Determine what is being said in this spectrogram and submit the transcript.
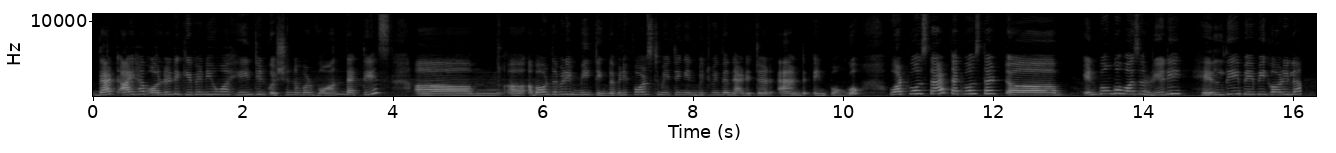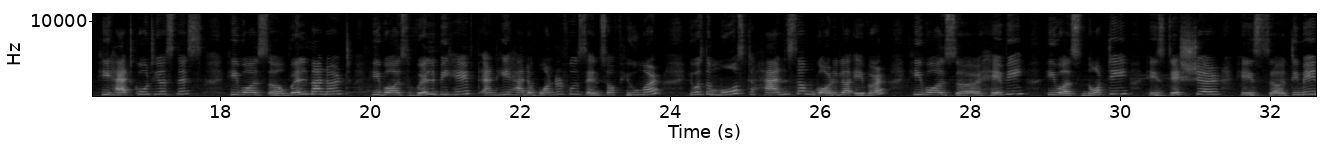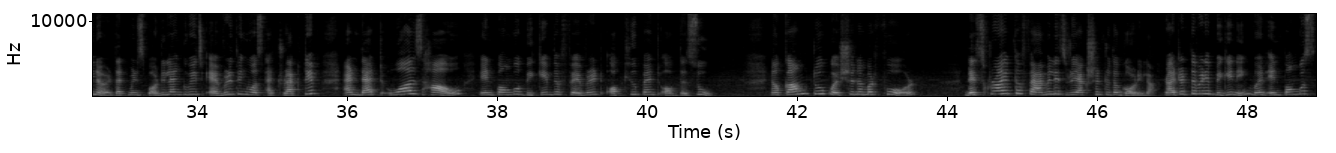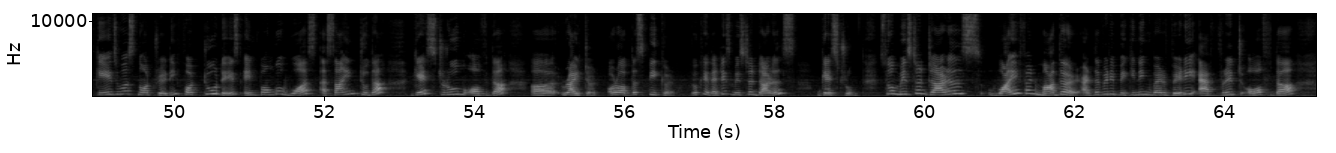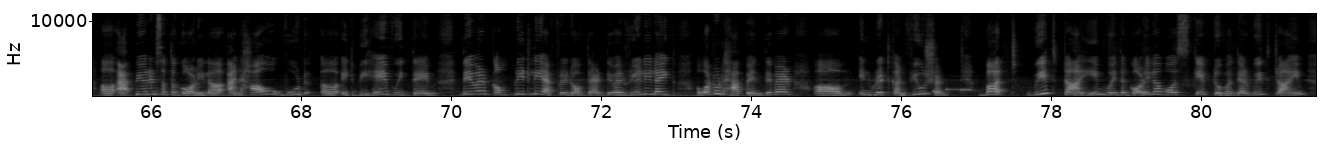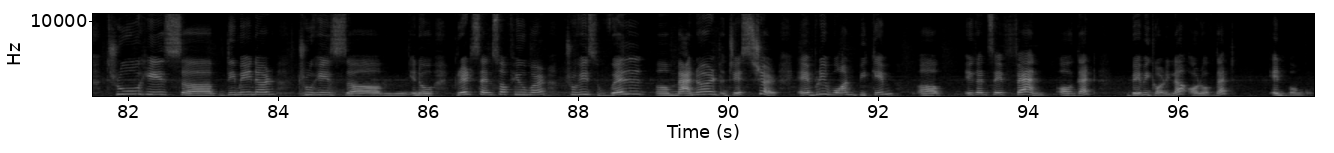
That I have already given you a hint in question number one. That is um, uh, about the very meeting the very first meeting in between the narrator and Npongo. What was that? That was that uh, Npongo was a really healthy baby gorilla he had courteousness, he was uh, well mannered, he was well behaved and he had a wonderful sense of humor. He was the most handsome gorilla ever. He was uh, heavy, he was naughty, his gesture, his uh, demeanor, that means body language, everything was attractive and that was how Npongo became the favorite occupant of the zoo. Now come to question number 4 Describe the family's reaction to the gorilla. Right at the very beginning, when Npongo's cage was not ready, for two days, Npongo was assigned to the guest room of the uh, writer or of the speaker. Okay, that is Mr. Durrell's guest room. So Mr. Durrell's wife and mother at the very beginning were very afraid of the uh, appearance of the gorilla and how would uh, it behave with them they were completely afraid of that they were really like what would happen they were um, in great confusion but with time when the gorilla was kept over there with time through his uh, demeanor through his um, you know great sense of humor through his well uh, mannered gesture everyone became uh, you can say fan of that baby gorilla or of that Npongo.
